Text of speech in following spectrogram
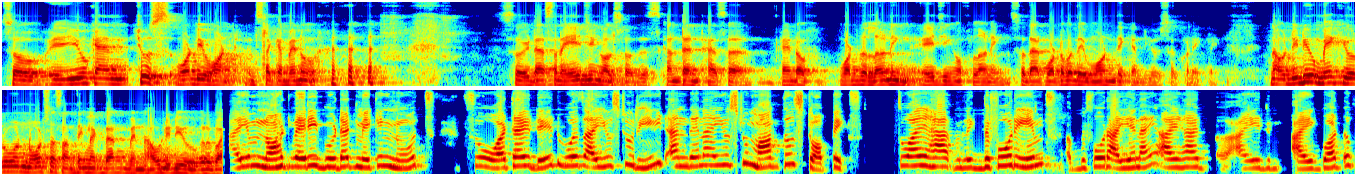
So you can choose what do you want. It's like a menu. so it has an aging also. This content has a kind of what is the learning, aging of learning, so that whatever they want, they can use accordingly. Now, did you make your own notes or something like that? I mean, how did you revise? I am not very good at making notes. So what I did was I used to read and then I used to mark those topics. So I have like before AIIMS, before INI, I had I I got a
